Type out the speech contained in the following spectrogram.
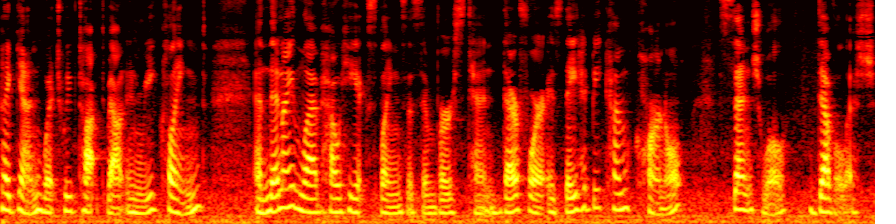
again, which we've talked about, and reclaimed. And then I love how he explains this in verse 10. Therefore, as they had become carnal, sensual, devilish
